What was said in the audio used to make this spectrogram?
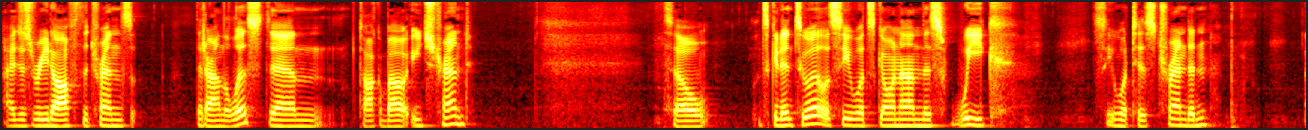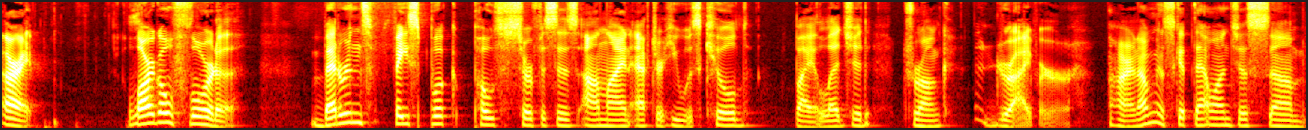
I just read off the trends that are on the list and talk about each trend. So let's get into it. Let's see what's going on this week. See what is trending. All right. Largo, Florida. Veteran's Facebook post surfaces online after he was killed by alleged drunk driver. All right, I'm gonna skip that one just um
